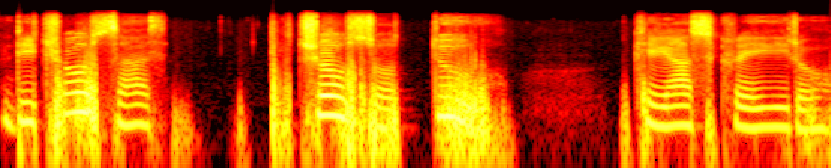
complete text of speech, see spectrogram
Dichosa, dichoso tú que has creído.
